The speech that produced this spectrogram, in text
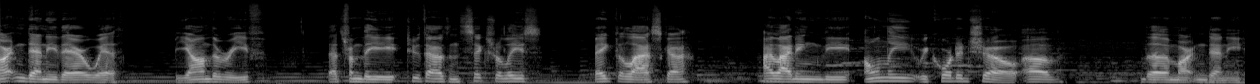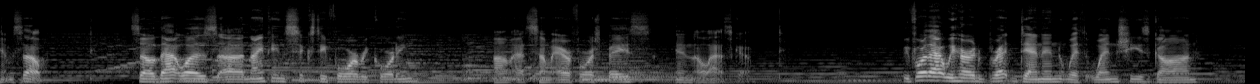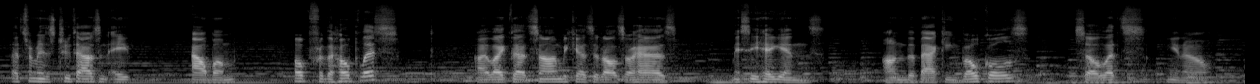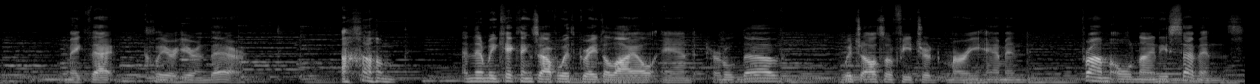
Martin Denny there with Beyond the Reef. That's from the 2006 release, Baked Alaska, highlighting the only recorded show of the Martin Denny himself. So that was a 1964 recording um, at some Air Force base in Alaska. Before that, we heard Brett Dennen with When She's Gone. That's from his 2008 album, Hope for the Hopeless. I like that song because it also has Missy Higgins on the backing vocals. So let's, you know, make that clear here and there. Um, and then we kick things off with Grey De Lisle and Turtle Dove, which also featured Murray Hammond from Old 97s.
